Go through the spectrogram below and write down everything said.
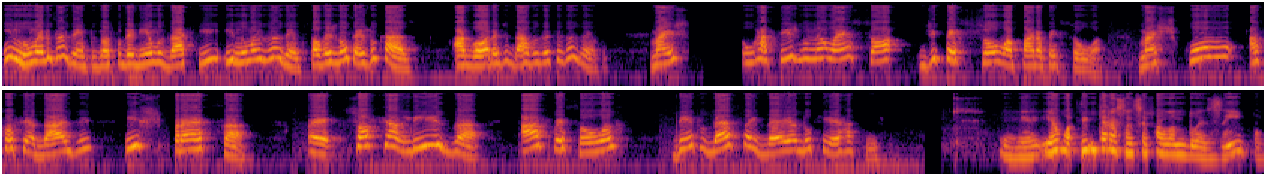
inúmeros exemplos. Nós poderíamos dar aqui inúmeros exemplos. Talvez não seja o caso agora de darmos esses exemplos. Mas o racismo não é só de pessoa para pessoa, mas como a sociedade expressa, é, socializa as pessoas dentro dessa ideia do que é racismo. É, eu, interessante você falando do exemplo,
